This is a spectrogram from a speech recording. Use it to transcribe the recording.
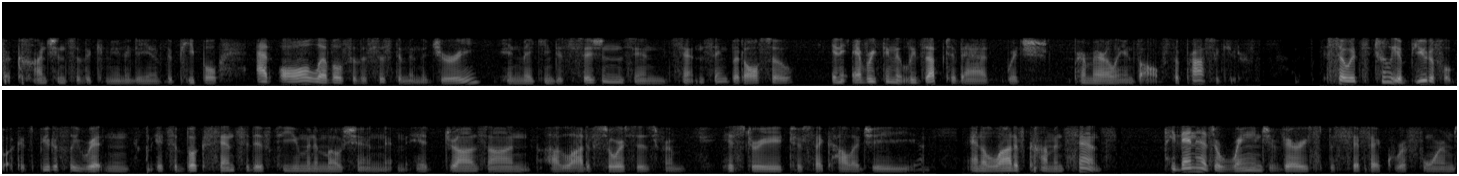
the conscience of the community and of the people at all levels of the system in the jury in making decisions in sentencing but also in everything that leads up to that which primarily involves the prosecutor. So it's truly a beautiful book. It's beautifully written. It's a book sensitive to human emotion. It draws on a lot of sources from history to psychology and a lot of common sense. He then has a range of very specific reforms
